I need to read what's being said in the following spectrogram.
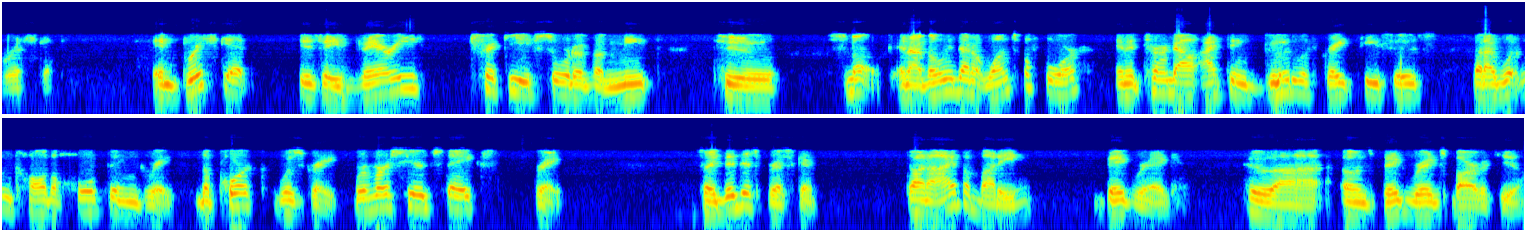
brisket. And brisket is a very tricky sort of a meat to smoke. And I've only done it once before, and it turned out, I think, good with great pieces, but I wouldn't call the whole thing great. The pork was great. Reverse seared steaks, great. So I did this brisket. Donna, I have a buddy, Big Rig, who uh, owns Big Rigs Barbecue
